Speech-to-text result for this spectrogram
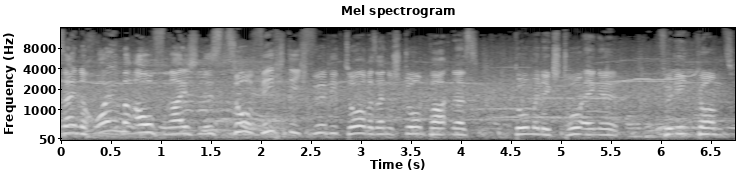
sein Räume aufreißen ist so wichtig für die Tore seines Sturmpartners Dominik Strohengel. Für ihn kommt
